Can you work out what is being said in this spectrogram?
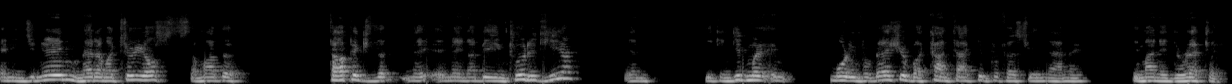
and engineering, metamaterials, some other topics that may, may not be included here. And you can get more, more information by contacting Professor Imani, Imani directly.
